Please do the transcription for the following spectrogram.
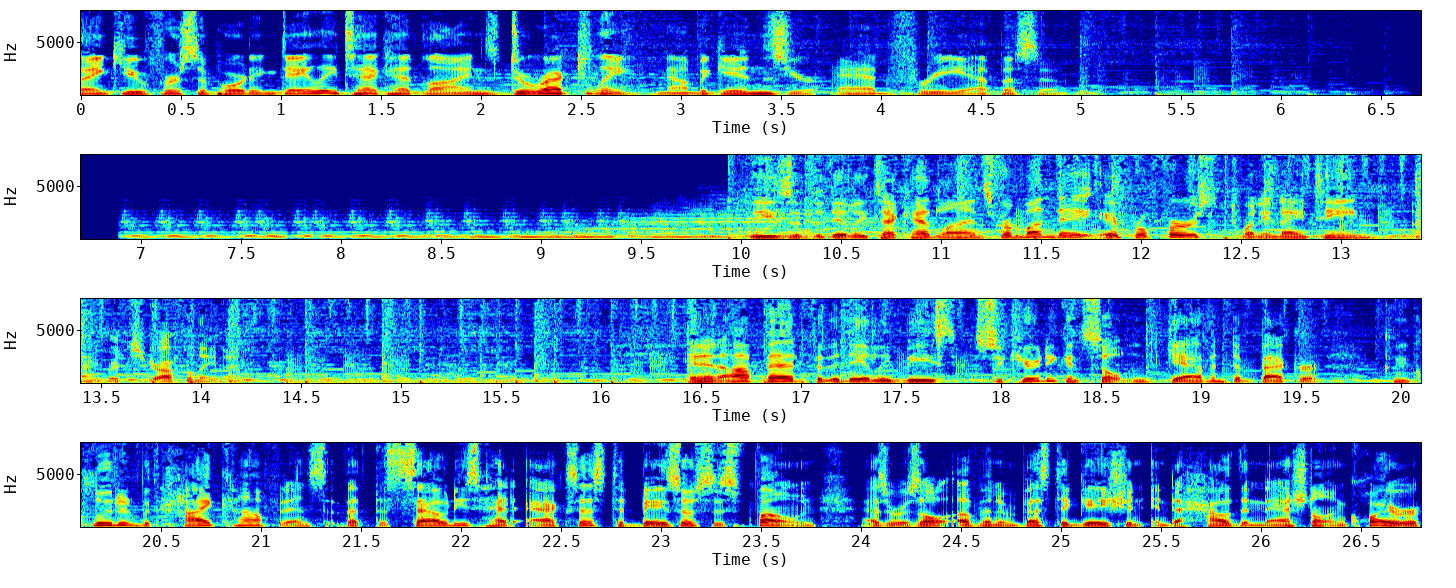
Thank you for supporting Daily Tech Headlines directly. Now begins your ad free episode. These are the Daily Tech Headlines for Monday, April 1st, 2019. I'm Rich Stroffolino. In an op ed for the Daily Beast, security consultant Gavin de Becker concluded with high confidence that the Saudis had access to Bezos' phone as a result of an investigation into how the National Enquirer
